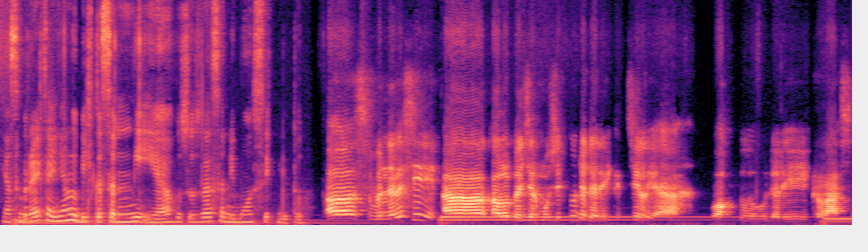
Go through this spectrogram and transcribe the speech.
yang sebenarnya kayaknya lebih ke seni ya, khususnya seni musik gitu. Eh, sebenarnya sih eh, kalau belajar musik tuh udah dari kecil ya. Waktu dari kelas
